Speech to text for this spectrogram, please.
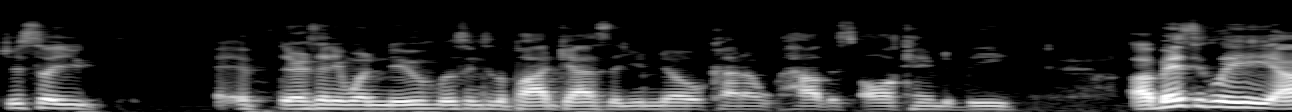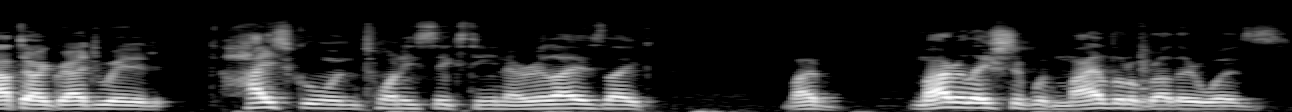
just so you, if there's anyone new listening to the podcast, that you know kind of how this all came to be. Uh, basically, after I graduated high school in 2016, I realized like my my relationship with my little brother was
